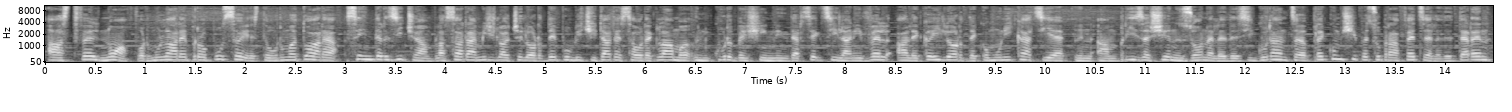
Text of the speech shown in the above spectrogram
Astfel, noua formulare propusă este următoarea. Se interzice amplasarea mijloacelor de publicitate sau reclamă în curbe și în intersecții la nivel ale căilor de comunicație, în ampriză și în zonele de siguranță, precum și pe suprafețele de teren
